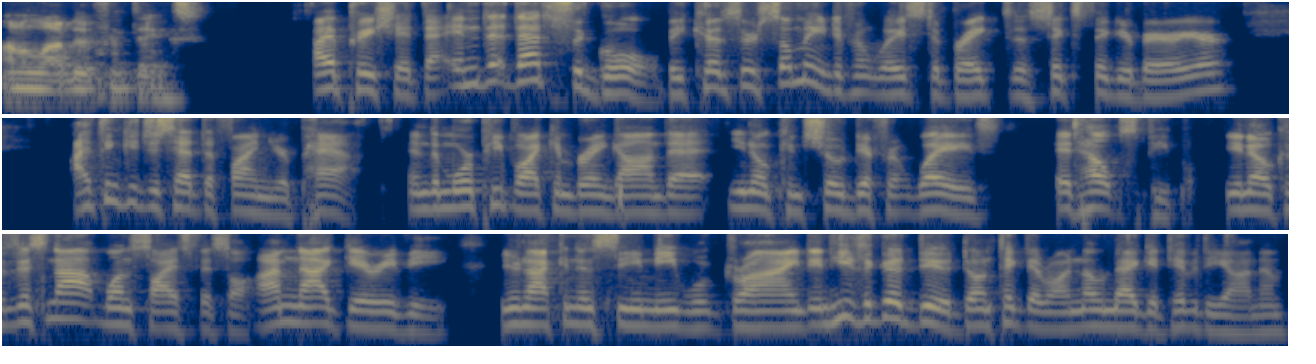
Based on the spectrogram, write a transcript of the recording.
on a lot of different things. I appreciate that. And th- that's the goal because there's so many different ways to break the six figure barrier. I think you just had to find your path. and the more people I can bring on that, you know, can show different ways, it helps people, you know, because it's not one size fits all. I'm not Gary Vee. You're not going to see me grind. And he's a good dude. Don't take that wrong. No negativity on him.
